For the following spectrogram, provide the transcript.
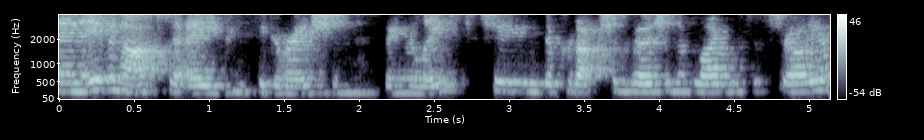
And even after a configuration has been released to the production version of Libraries Australia,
